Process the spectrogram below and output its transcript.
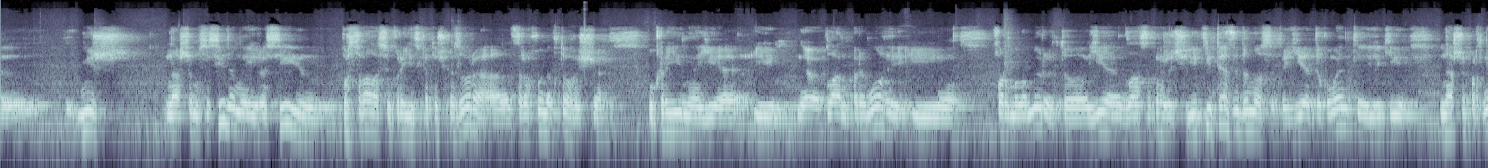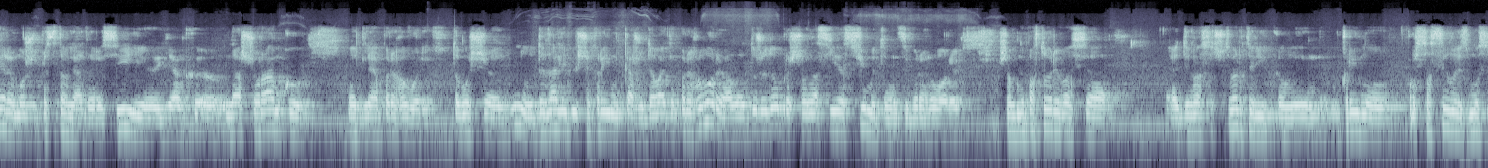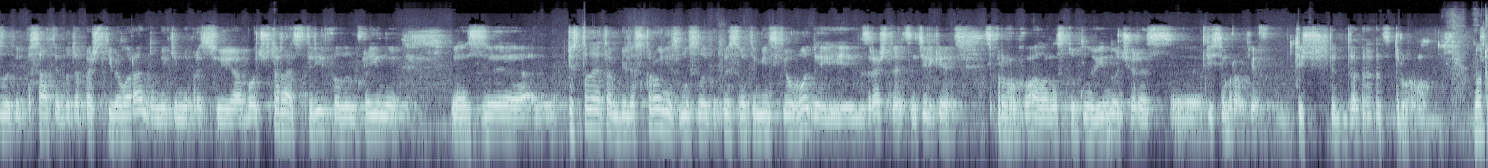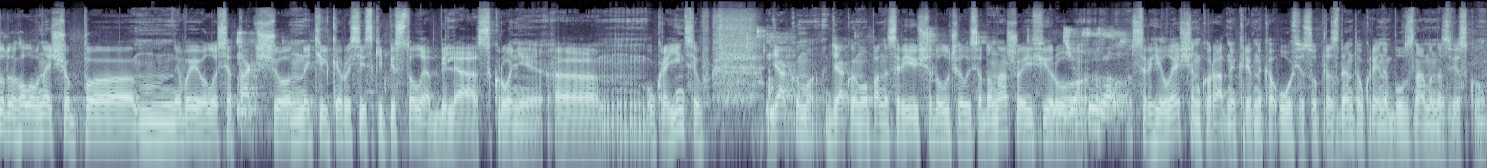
між нашими сусідами і Росією просувалася українська точка зору. А за рахунок того, що Україна є і е, план перемоги, і формула миру, то є, власне кажучи, які тези доносити. Є документи, які наші партнери можуть представляти Росії як е, нашу рамку для переговорів. Тому що ну дедалі більше країн кажуть, давайте переговори, але дуже добре, що у нас є з чим іти на ці переговори, щоб не повторювався. 94 рік, коли Україну просто силою змусили підписати Будапештський меморандум, який не працює, або 14 рік, коли Україну е, з е, пістолетом біля скроні змусили підписувати мінські угоди, і зрештою це тільки спровокувало наступну війну через 8 років у 2022-му. Ну тут головне, щоб е, не виявилося так, що не тільки російський пістолет біля скроні е, українців. Дякуємо, дякуємо, пане Сергію, що долучилися до нашого ефіру. Дякую вам. Сергій Лещенко, радник керівника офісу президента України, був з нами на зв'язку.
